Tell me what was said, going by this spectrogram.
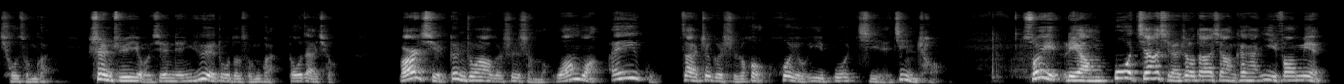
求存款，甚至于有些连月度的存款都在求。而且更重要的是什么？往往 A 股。在这个时候会有一波解禁潮，所以两波加起来之后，大家想想看看，一方面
